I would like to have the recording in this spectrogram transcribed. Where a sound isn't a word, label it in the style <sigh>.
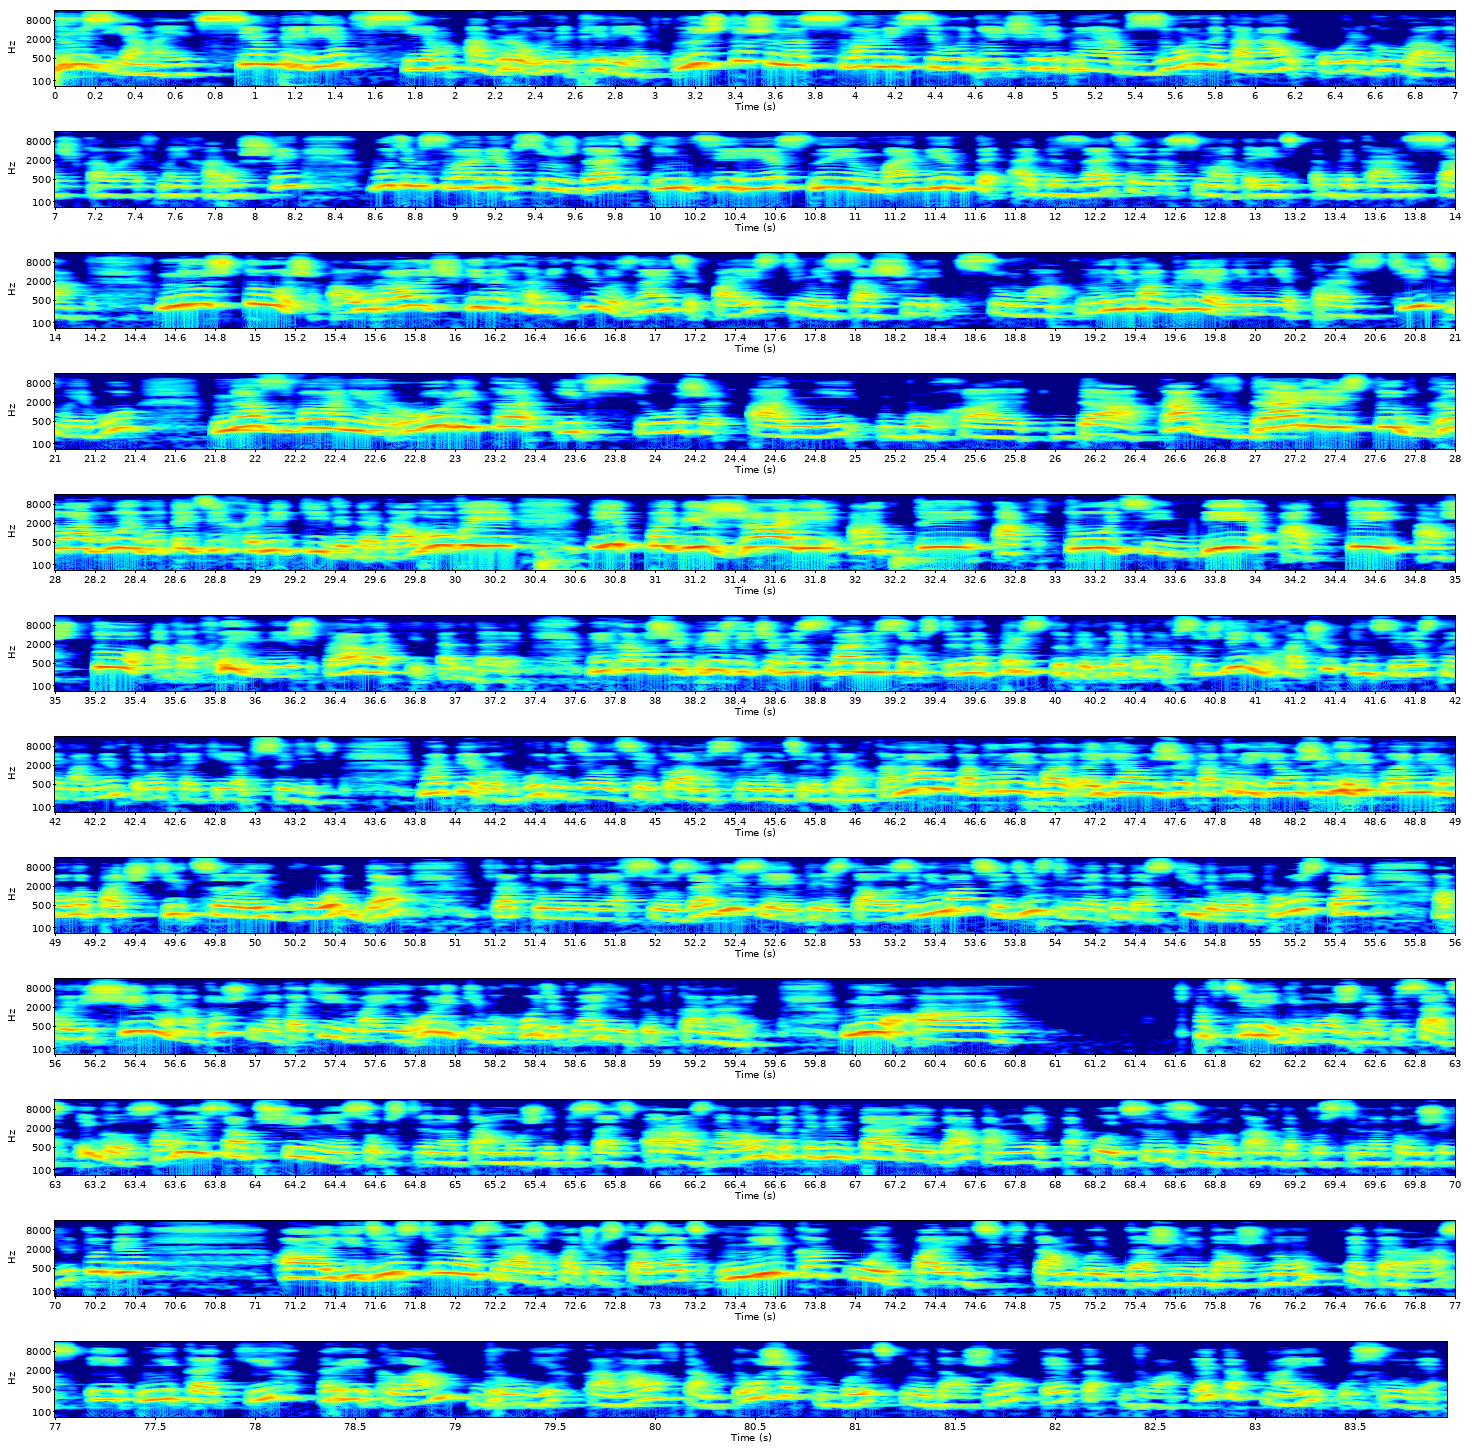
Друзья мои, всем привет, всем огромный привет. Ну что ж, у нас с вами сегодня очередной обзор на канал Ольга Уралочка Live, мои хорошие. Будем с вами обсуждать интересные моменты, обязательно смотреть до конца. Ну что ж, а Уралочкины хомяки, вы знаете, поистине сошли с ума. Ну не могли они мне простить моего названия ролика, и все же они бухают. Да, как вдарились тут головой вот эти хомяки ведроголовые головые и побежали, а ты, а кто тебе, а ты, а что, а какое имеешь право и так далее. Мои хорошие, прежде чем мы с вами, собственно, приступим к этому обсуждению, хочу интересные моменты вот какие обсудить. Во-первых, буду делать рекламу своему телеграм-каналу, который я уже, который я уже не рекламировала почти целый год, да, как-то он у меня все завис, я им перестала заниматься, единственное, туда скидывала просто оповещение на то, что на какие мои ролики выходят на YouTube-канале. Но а, в телеге можно писать и голосовые сообщения, собственно, там можно писать разного рода комментарии, да, там нет такой цензуры, как, допустим, на том же Ютубе. А, единственное, сразу хочу сказать, никакой политики там быть даже не должно, это раз, и никаких реклам других каналов там тоже быть не должно, это два, это мои условия.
